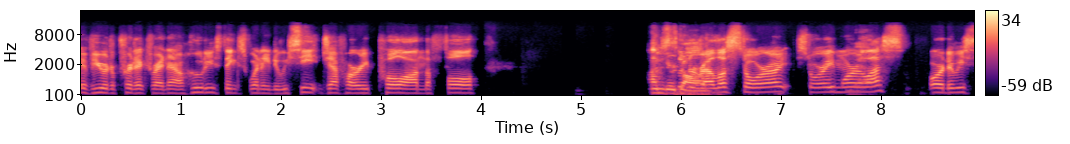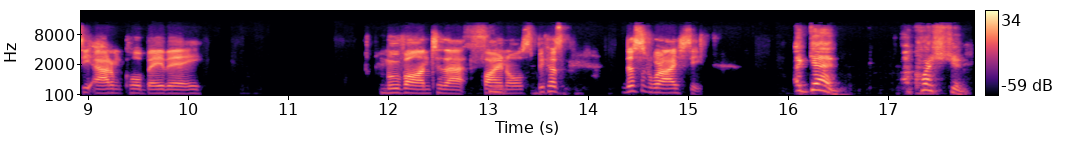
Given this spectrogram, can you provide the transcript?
If you were to predict right now, who do you think's winning? Do we see Jeff Hardy pull on the full Underdog. Cinderella story, story more or less, or do we see Adam Cole, baby, move on to that finals? Because this is what I see. Again, a question.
